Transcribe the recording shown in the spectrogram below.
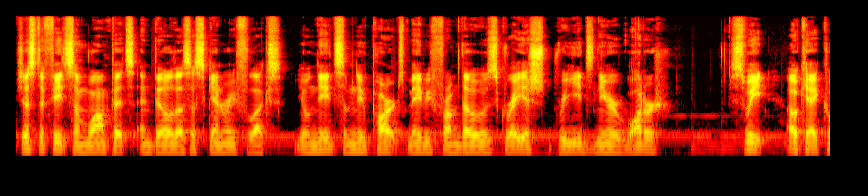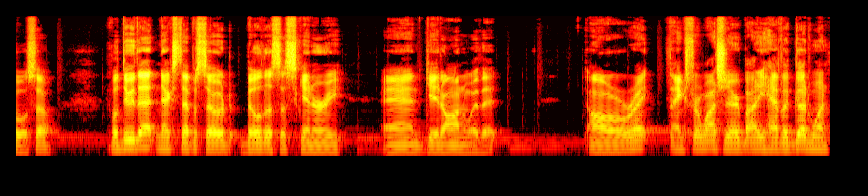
Just defeat some wompits and build us a skinnery flux. You'll need some new parts, maybe from those grayish reeds near water. Sweet. Okay, cool. So, we'll do that next episode. Build us a skinnery and get on with it. All right. Thanks for watching, everybody. Have a good one.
